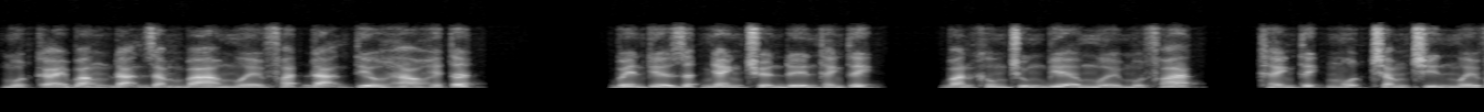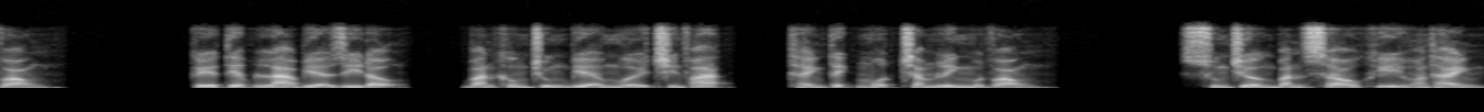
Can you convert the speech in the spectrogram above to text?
một cái băng đạn giảm 30 phát đạn tiêu hao hết tất. Bên kia rất nhanh truyền đến thành tích, bắn không trúng bia 11 phát, thành tích 190 vòng. Kế tiếp là bia di động, bắn không trúng bia 19 phát, thành tích 101 vòng. Súng trường bắn sau khi hoàn thành,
